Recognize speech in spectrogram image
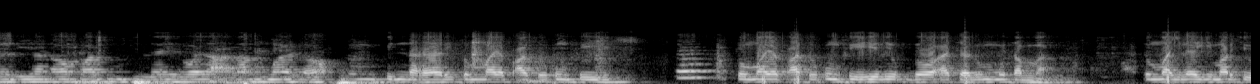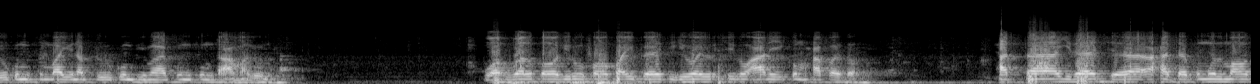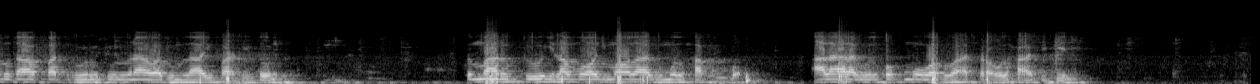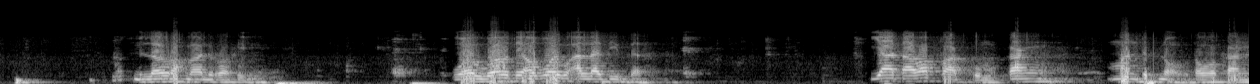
الذي يتوفاكم في الليل ويعلم ما جرحتم في النهار ثم يبعثكم فيه ثم يبعثكم فيه ليقضى أجل مسمى ثم إليه مرجعكم ثم ينبئكم بما كنتم تعملون وهو القاهر فوق عباده ويرسل عليكم حفظه حتى إذا جاء أحدكم الموت توفته رسلنا وهم لا يفرطون Tumarudu ila wahi maula humul haqq Ala lahul hukmu wa huwa asra'ul hasibin Bismillahirrahmanirrahim. Wa huwa te Allah alladzi Ya tawaffakum kang mandekno utawa kang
